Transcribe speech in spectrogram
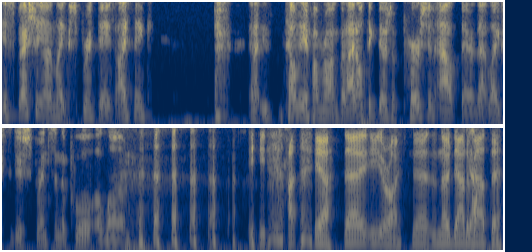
especially on like sprint days, I think. And I, tell me if I'm wrong, but I don't think there's a person out there that likes to do sprints in the pool alone. yeah, uh, you're right. Uh, no doubt yeah. about that.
